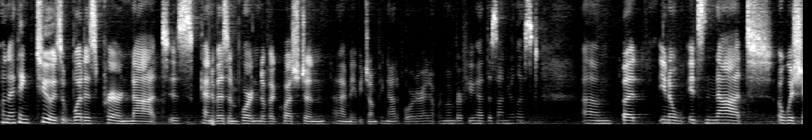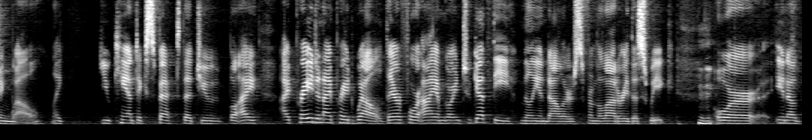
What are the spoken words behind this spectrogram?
And I think too, is what is prayer not is kind of as important of a question. And I may be jumping out of order. I don't remember if you had this on your list. Um, but you know, it's not a wishing well. Like you can't expect that you. Well, I I prayed and I prayed well. Therefore, I am going to get the million dollars from the lottery this week. or you know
